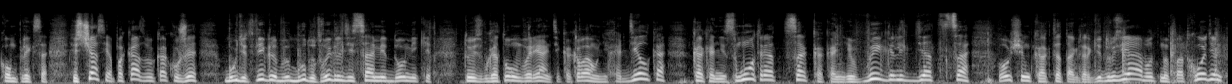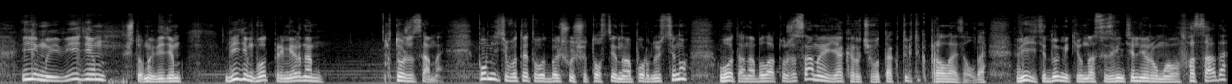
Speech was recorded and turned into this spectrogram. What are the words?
комплекса. И сейчас я показываю, как уже будет, будут выглядеть сами домики, то есть в готовом варианте, какова у них отделка, как они смотрятся, как они выглядятся. В общем, как-то так, дорогие друзья. Вот мы подходим и мы видим, что мы видим? Видим вот примерно то же самое. Помните вот эту вот большущую толстенную опорную стену? Вот она была то же самое. Я, короче, вот так тык-тык пролазил, да. Видите, домики у нас из вентилируемого фасада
